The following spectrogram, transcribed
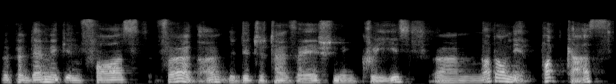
the pandemic enforced further the digitization increase, um, not only in podcasts.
